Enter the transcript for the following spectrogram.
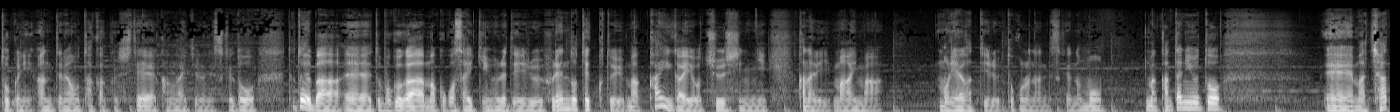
特にアンテナを高くして考えてるんですけど例えば、えーと、僕が、まあ、ここ最近触れているフレンドテックという、まあ、海外を中心にかなり、まあ、今盛り上がっているところなんですけれども、まあ、簡単に言うと、えーまあ、チャッ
